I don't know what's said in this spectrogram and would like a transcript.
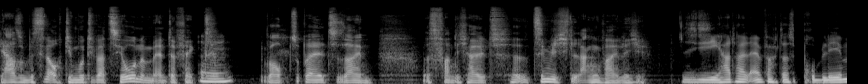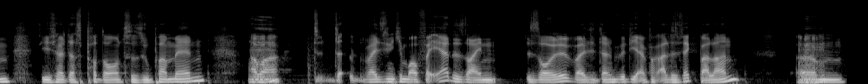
ja, so ein bisschen auch die Motivation im Endeffekt, Mhm. Überhaupt Superheld zu sein. Das fand ich halt äh, ziemlich langweilig. sie, sie hat halt einfach das Problem, sie ist halt das Pendant zu Superman, aber d- weil sie nicht immer auf der Erde sein soll, weil sie dann wird die einfach alles wegballern, ähm,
